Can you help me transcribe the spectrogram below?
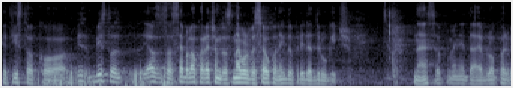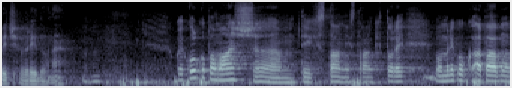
je tisto, ko, v bistvu jaz za sebe lahko rečem, da sem najbolj vesel, ko nekdo pride drugič. Ne, se pomeni, da je bilo prvič v redu. Ne. Kaj, koliko pa imaš um, teh stalnih strank? Torej, bom rekel, ali pa bom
